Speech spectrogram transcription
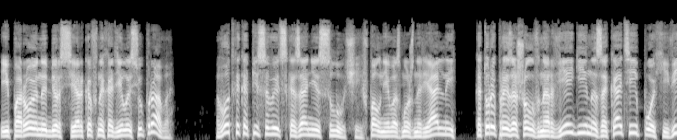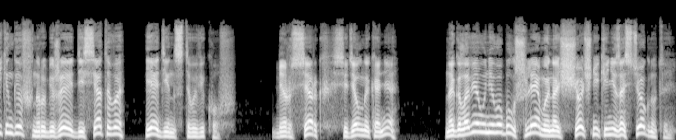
и порою на берсерков находилась управа. Вот как описывает сказание случай, вполне возможно реальный, который произошел в Норвегии на закате эпохи викингов на рубеже X и XI веков. Берсерк сидел на коне. На голове у него был шлем, и на щечнике не застегнуты.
